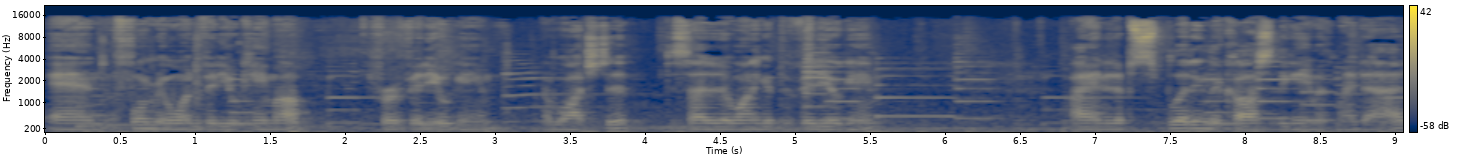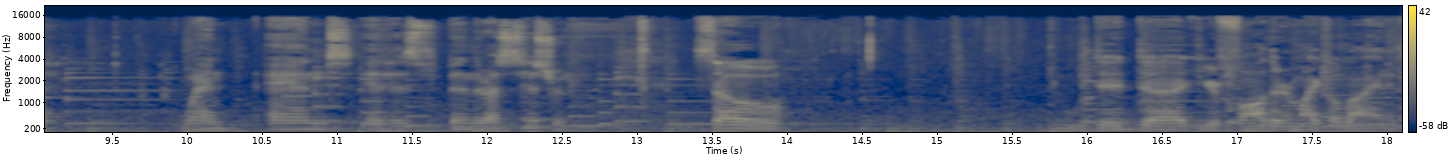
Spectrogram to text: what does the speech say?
and a Formula One video came up for a video game. I watched it, decided I want to get the video game. I ended up splitting the cost of the game with my dad. Went, and it has been the rest is history. So, did uh, your father, Michael Lyons,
